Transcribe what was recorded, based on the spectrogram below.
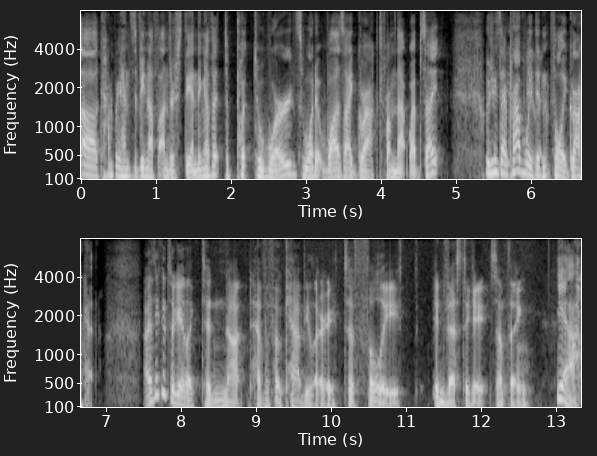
uh, comprehensive enough understanding of it to put to words what it was I grokked from that website, which means I probably didn't fully grok it. I think it's okay, like to not have a vocabulary to fully investigate something. Yeah,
